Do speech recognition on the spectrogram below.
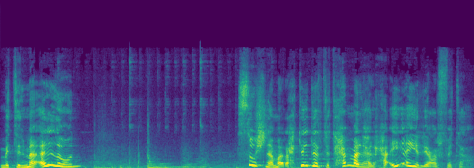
مثل ما قال لهم. سوشنا ما رح تقدر تتحمل هالحقيقة يلي عرفتها.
